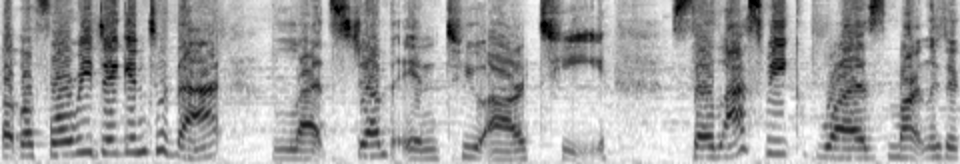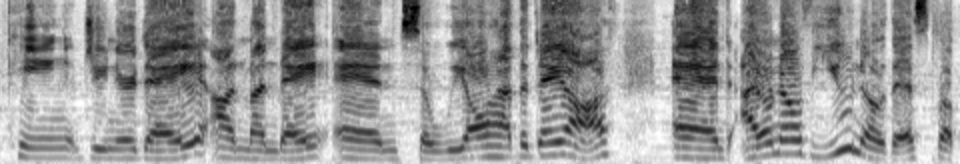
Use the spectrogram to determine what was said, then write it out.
But before we dig into that, let's jump into our tea. So last week was Martin Luther King Jr. Day on Monday, and so we all had the day off. And I don't know if you know this, but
